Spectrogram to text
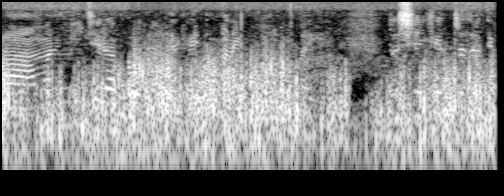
বা আমার নিজের দেখাইতে অনেক ভালো লাগে। তো সেক্ষেত্রে যদি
